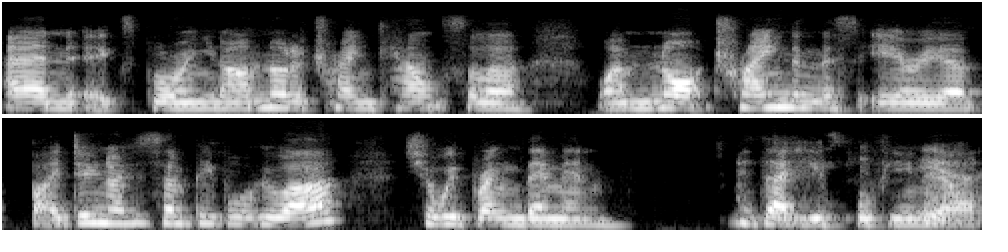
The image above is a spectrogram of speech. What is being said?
and exploring. You know, I'm not a trained counselor or I'm not trained in this area, but I do know some people who are. Shall we bring them in? Is that useful for you now? Yeah.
